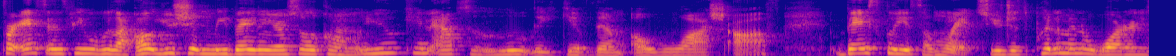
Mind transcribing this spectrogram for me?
for instance people be like oh you shouldn't be bathing your silicone. You can absolutely give them a wash off. Basically it's a rinse. You just put them in the water you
